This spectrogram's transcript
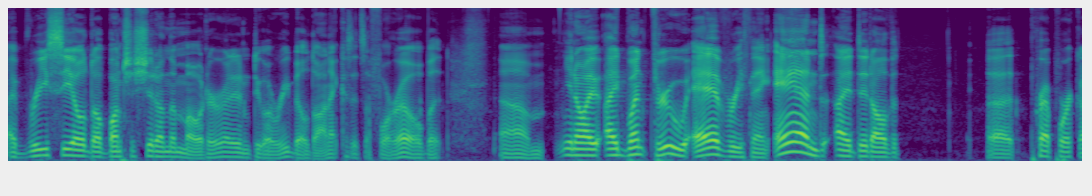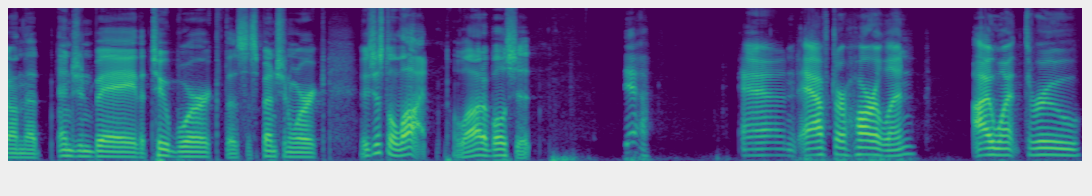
I resealed a bunch of shit on the motor. I didn't do a rebuild on it because it's a 4.0, but um, you know, I, I went through everything and I did all the uh, prep work on the engine bay, the tube work, the suspension work. It was just a lot, a lot of bullshit. Yeah. And after Harlan, I went through,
